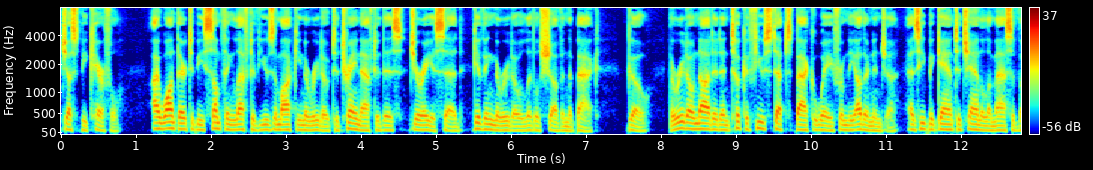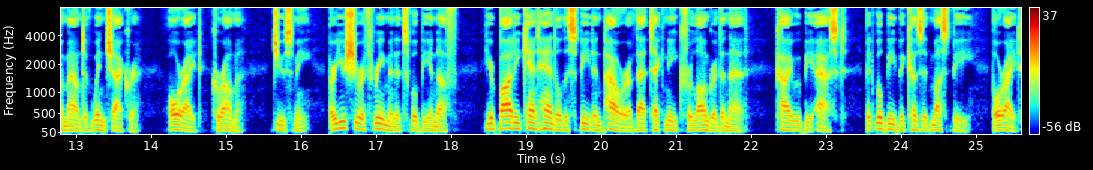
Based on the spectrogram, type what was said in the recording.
Just be careful. I want there to be something left of Uzumaki Naruto to train after this, Jiraiya said, giving Naruto a little shove in the back. Go. Naruto nodded and took a few steps back away from the other ninja as he began to channel a massive amount of wind chakra. Alright, Kurama. Juice me. Are you sure 3 minutes will be enough? Your body can't handle the speed and power of that technique for longer than that. Kyuubi asked. It will be because it must be. Alright.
